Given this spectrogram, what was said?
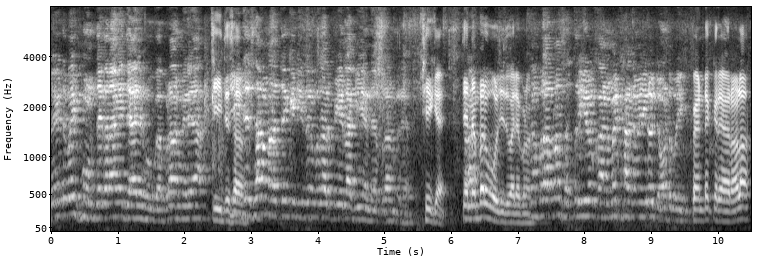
ਰੇਟ ਬਾਈ ਫੋਨ ਤੇ ਕਰਾਂਗੇ ਜਾਇਜ਼ ਹੋਊਗਾ। ਭਰਾ ਮੇਰਾ ਚੀਜ਼ ਦੇ ਹਿਸਾਬ- ਨਾਲ ਚੰਗੀ ਚੀਜ਼ ਨੂੰ 1000 ਰੁਪਏ ਲੱਗ ਹੀ ਜਾਂਦੇ ਆ ਭਰਾ ਮੇਰਾ। ਠੀਕ ਹੈ। ਤੇ ਨੰਬਰ ਬੋਲ ਜੀ ਦੁਬਾਰਾ ਆਪਣਾ। ਨੰਬਰ ਆਪਣਾ 7091988064 ਬਈ। ਪਿੰਡ ਕਰਿਆਰ ਵਾਲਾ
